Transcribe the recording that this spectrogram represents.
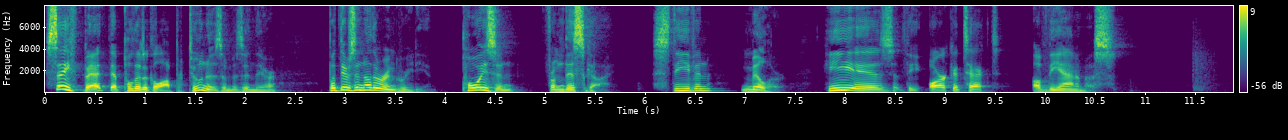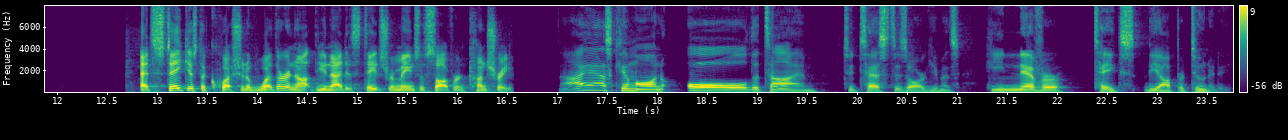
Safe bet that political opportunism is in there, but there's another ingredient poison from this guy, Stephen Miller. He is the architect of the animus. At stake is the question of whether or not the United States remains a sovereign country. I ask him on all the time to test his arguments. He never takes the opportunity.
